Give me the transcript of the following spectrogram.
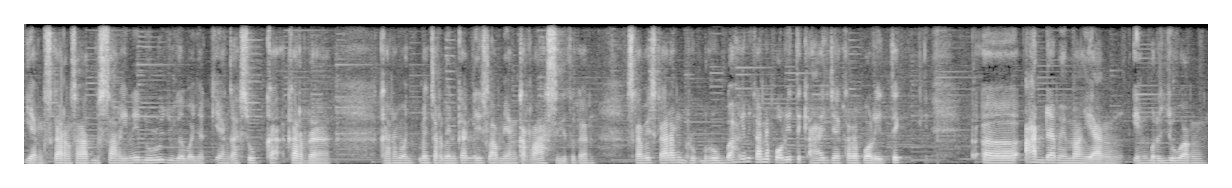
yang sekarang sangat besar ini dulu juga banyak yang gak suka karena karena mencerminkan Islam yang keras gitu kan. Sekali sekarang berubah ini karena politik aja karena politik uh, ada memang yang yang berjuang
